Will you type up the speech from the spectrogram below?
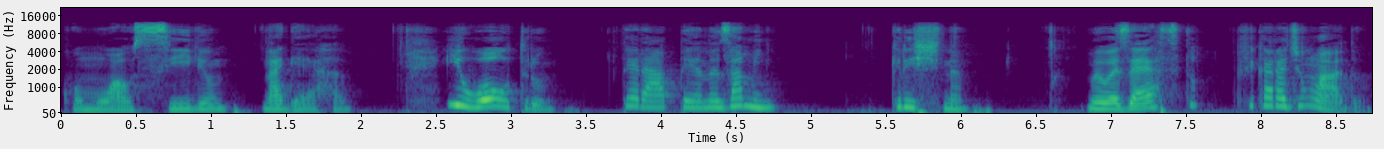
como auxílio na guerra, e o outro terá apenas a mim, Krishna. Meu exército ficará de um lado,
